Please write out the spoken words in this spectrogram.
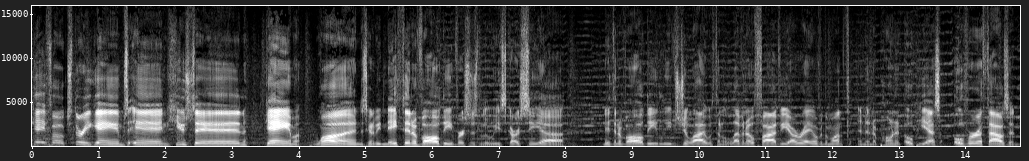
Okay, folks, three games in Houston. Game one is going to be Nathan Eovaldi versus Luis Garcia. Nathan Eovaldi leaves July with an 11.05 ERA over the month and an opponent OPS over a thousand.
